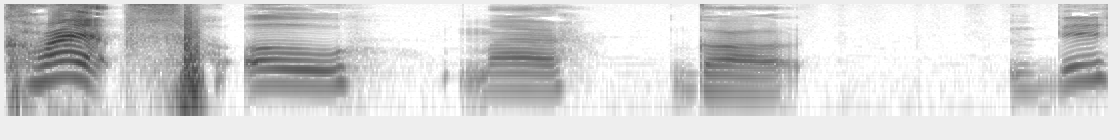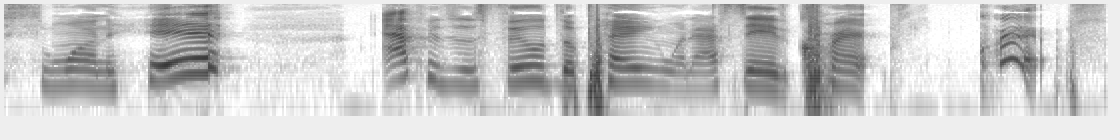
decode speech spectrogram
Cramps. Oh my god. This one here, I could just feel the pain when I said cramps. Cramps.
